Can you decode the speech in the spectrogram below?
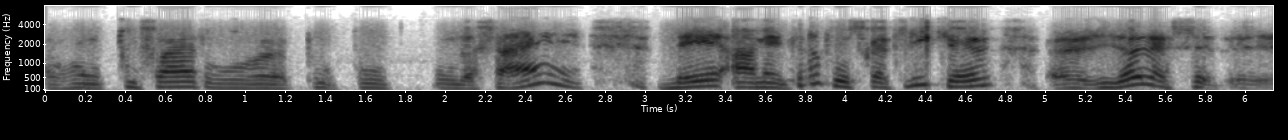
vont tout faire pour, pour, pour le faire, mais en même temps, il faut se rappeler que euh, là, euh,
